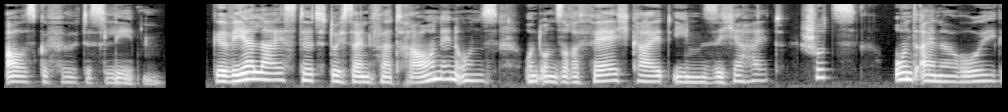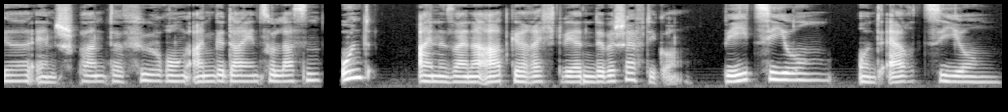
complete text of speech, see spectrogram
ausgefülltes Leben. Gewährleistet durch sein Vertrauen in uns und unsere Fähigkeit, ihm Sicherheit, Schutz und eine ruhige, entspannte Führung angedeihen zu lassen und eine seiner Art gerecht werdende Beschäftigung. Beziehung und Erziehung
